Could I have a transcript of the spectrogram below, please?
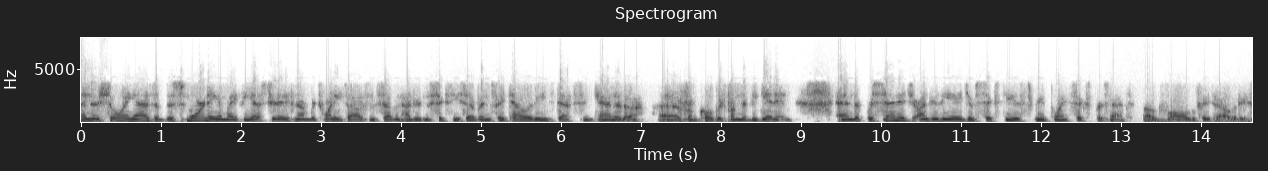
And they're showing as of this morning, it might be yesterday's number, 20,767 fatalities, deaths in Canada uh, from COVID from the beginning. And the percentage under the age of 60 is 3.6% of all the fatalities.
